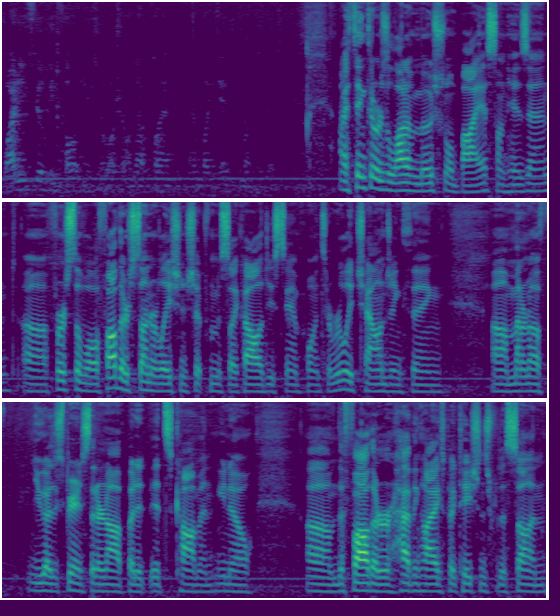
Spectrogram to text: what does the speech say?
Why do you feel he faulted you so much on that plan and like implementing it? I think there was a lot of emotional bias on his end. Uh, first of all, father-son relationship from a psychology standpoint is a really challenging thing. Um, I don't know if you guys experienced that or not, but it, it's common. You know, um, the father having high expectations for the son,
